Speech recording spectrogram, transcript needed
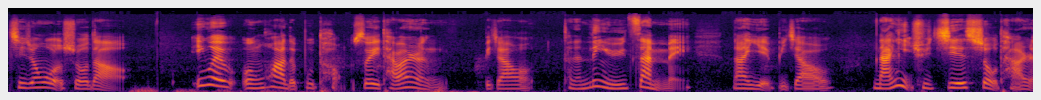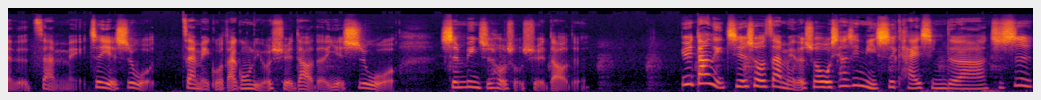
其中我说到，因为文化的不同，所以台湾人比较可能吝于赞美，那也比较难以去接受他人的赞美。这也是我在美国打工旅游学到的，也是我生病之后所学到的。因为当你接受赞美的时候，我相信你是开心的啊。只是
